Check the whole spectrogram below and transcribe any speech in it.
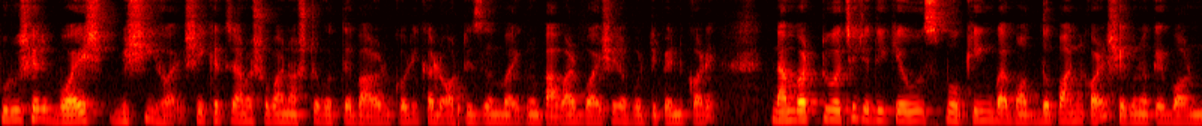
পুরুষের বয়স বেশি হয় সেই ক্ষেত্রে আমরা সময় নষ্ট করতে বারণ করি, কারণ অটিজম বা এগুলো বাবার বয়সের ওপর ডিপেন্ড করে। নাম্বার টু হচ্ছে যদি কেউ স্মোকিং বা মদ্যপান করে, সেগুলোকে বন-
